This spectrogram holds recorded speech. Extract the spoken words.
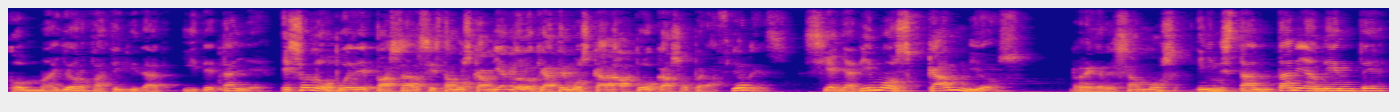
con mayor facilidad y detalle. Eso no puede pasar si estamos cambiando lo que hacemos cada pocas operaciones. Si añadimos cambios, regresamos instantáneamente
